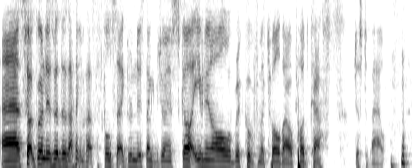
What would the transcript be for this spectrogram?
Uh, Scott Grundy's with us. I think that's the full set of Grundys. Thank you for joining us, Scott. Evening all, recovered from a 12 hour podcast, just about.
